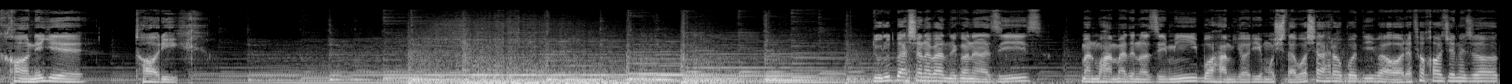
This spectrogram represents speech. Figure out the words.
خانه تاریخ. درود بر شنوندگان عزیز. من محمد نازمی با همیاری مشتبا شهرآبادی و عارف خاج نجات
